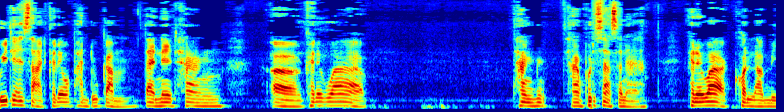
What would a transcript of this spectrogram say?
วิทยาศาสตร์เขาเรียกว่าพันธุกรรม แต่ในทางเอ่อเขาเรียกว่า ทางทางพุทธศาสนาเขาเรียกว่าคนเรามี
